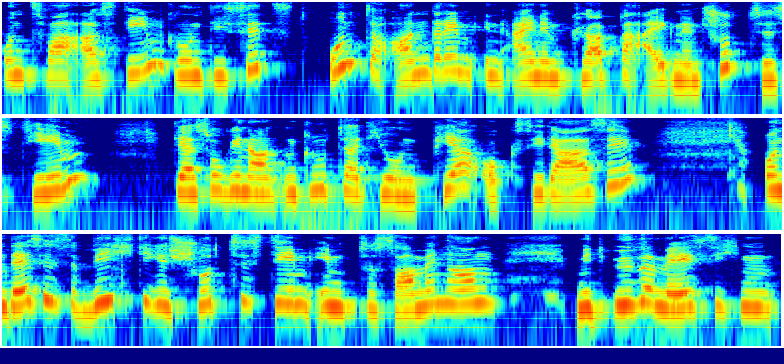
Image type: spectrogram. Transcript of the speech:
und zwar aus dem Grund, die sitzt unter anderem in einem körpereigenen Schutzsystem, der sogenannten Glutathion-Peroxidase. Und das ist ein wichtiges Schutzsystem im Zusammenhang mit übermäßigem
